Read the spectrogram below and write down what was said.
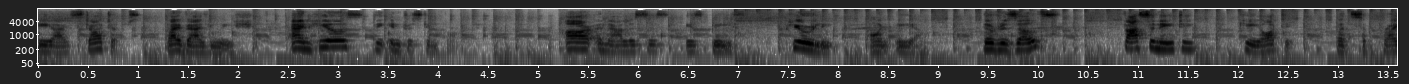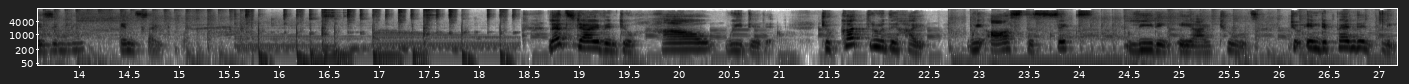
AI startups by valuation? And here's the interesting part our analysis is based purely on AI. The results fascinating, chaotic, but surprisingly insightful. Let's dive into how we did it. To cut through the hype, we asked the six leading AI tools to independently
